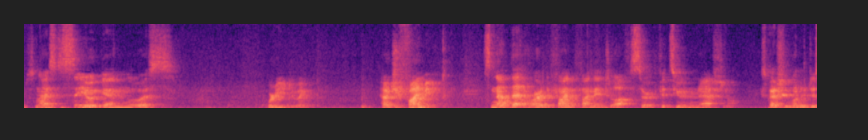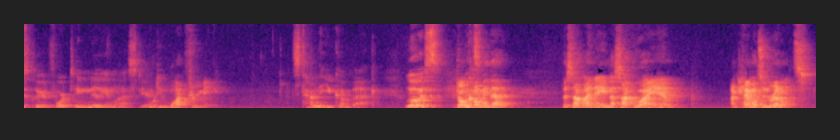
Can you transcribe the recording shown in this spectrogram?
It's nice to see you again, Lewis. What are you doing? How'd you find me? It's not that hard to find a financial officer at Fitzhugh International, especially one who just cleared 14 million last year. What do you want from me? It's time that you come back. Lewis, Don't call me that. That's not my name. That's not who I am. I'm Hamilton Reynolds.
